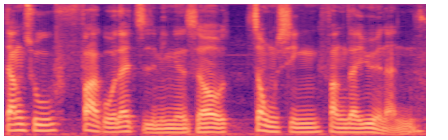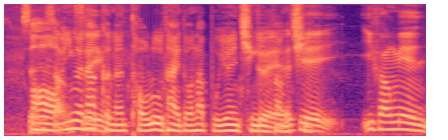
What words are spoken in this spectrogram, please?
当初法国在殖民的时候重心放在越南身上，因为他可能投入太多，他不愿意轻易放弃。而且一方面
